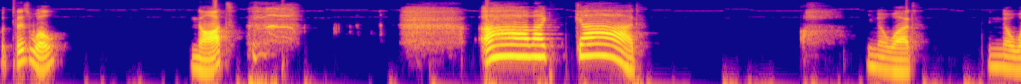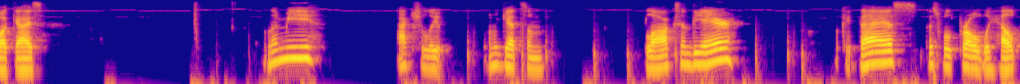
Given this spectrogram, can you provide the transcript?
But this will. Not. oh my god! You know what? You know what, guys? Let me actually let me get some blocks in the air. Okay, this this will probably help.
